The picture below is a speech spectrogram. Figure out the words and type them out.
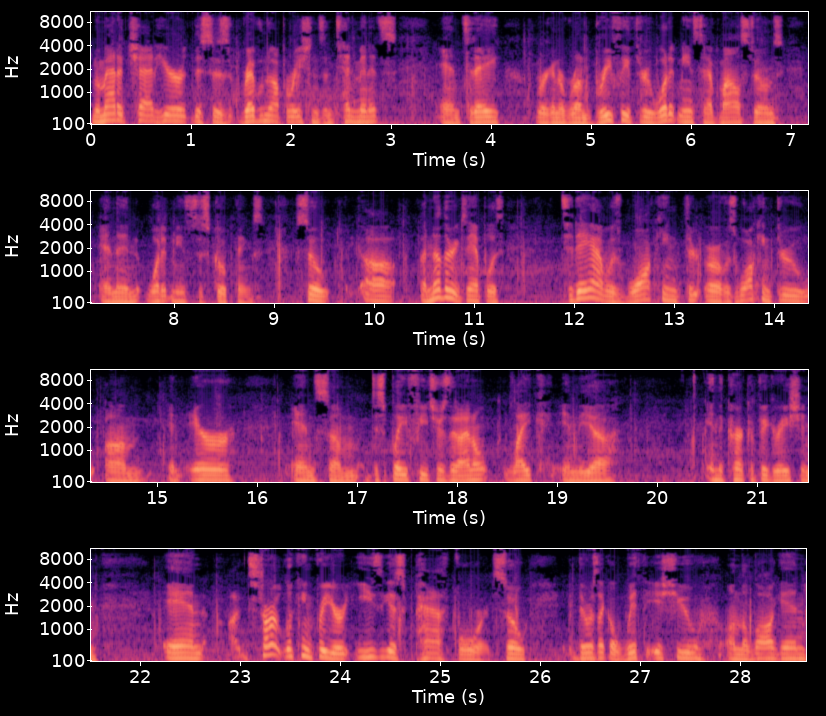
Nomadic Chad here. This is revenue operations in 10 minutes. And today we're to run briefly through what it means to have milestones and then what it means to scope things. So, uh, another example is today I was walking through, or I was walking through um, an error and some display features that I don't like in the uh, in the current configuration and uh, start looking for your easiest path forward. So there was like a width issue on the login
